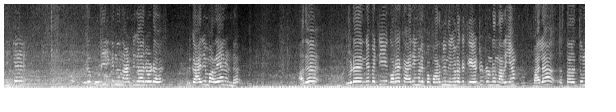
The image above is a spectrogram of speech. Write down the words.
എനിക്ക് ഇവിടെ കൂടിയിരിക്കുന്ന നാട്ടുകാരോട് ഒരു കാര്യം പറയാനുണ്ട്. അത് ഇവിടെ എന്നെ പറ്റി കുറേ കാര്യങ്ങൾ ഇപ്പോൾ പറഞ്ഞു. നിങ്ങളൊക്കെ കേട്ടിട്ടുണ്ടെന്നറിയാം. പല സ്ഥലത്തും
